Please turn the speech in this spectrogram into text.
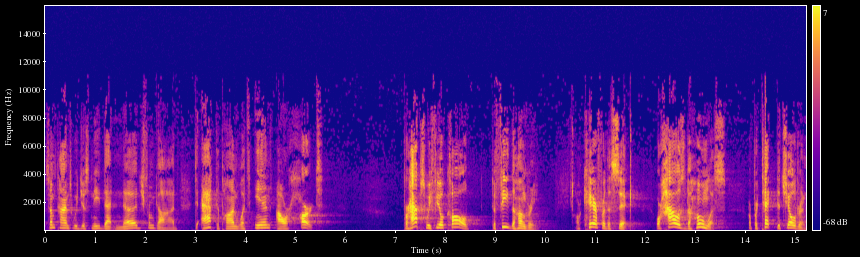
Sometimes we just need that nudge from God to act upon what's in our heart. Perhaps we feel called to feed the hungry, or care for the sick, or house the homeless, or protect the children,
